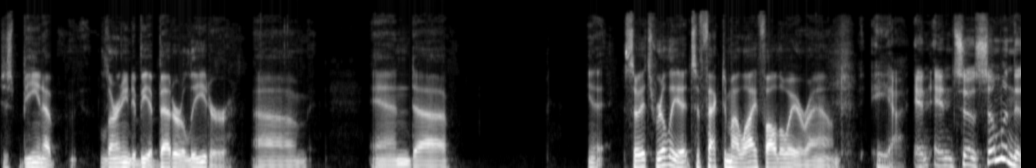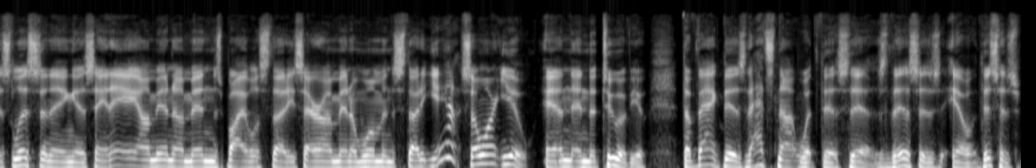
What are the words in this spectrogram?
just being a learning to be a better leader, um, and uh, you know, so it's really it's affected my life all the way around. Yeah, and and so someone that's listening is saying, "Hey, I'm in a men's Bible study, Sarah. I'm in a woman's study." Yeah, so aren't you? And and the two of you. The fact is, that's not what this is. This is you know this is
